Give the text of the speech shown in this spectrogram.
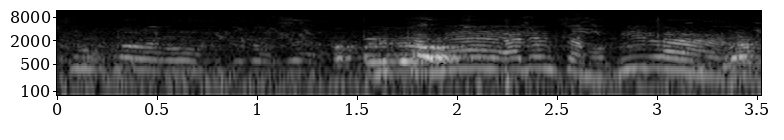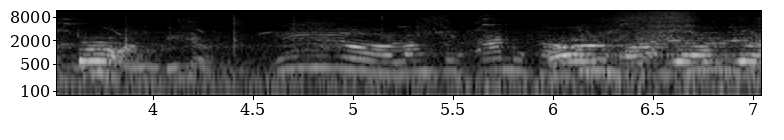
sepeda Bukan eh, ada yang sama bilang. laptop. Iya, langsung anu lainnya.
